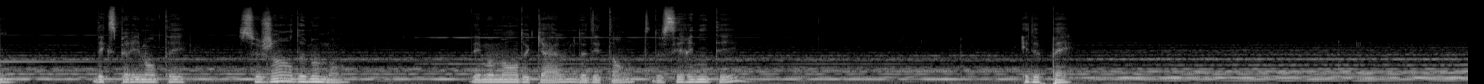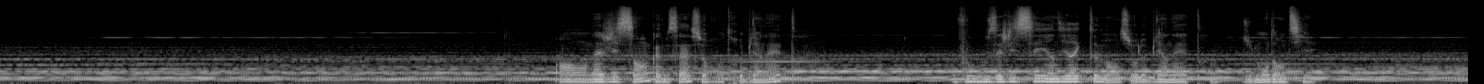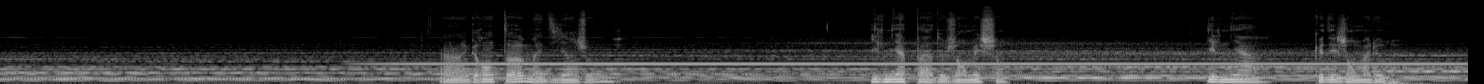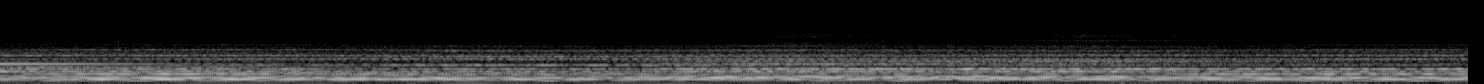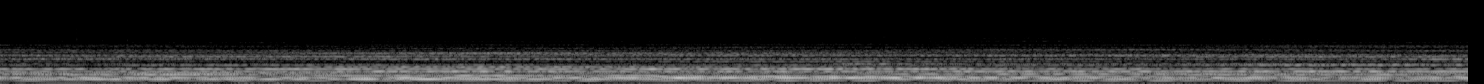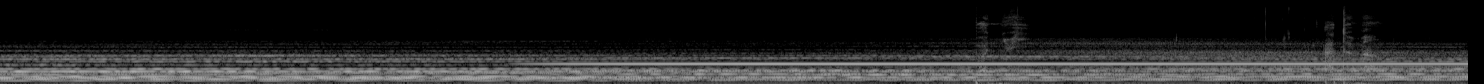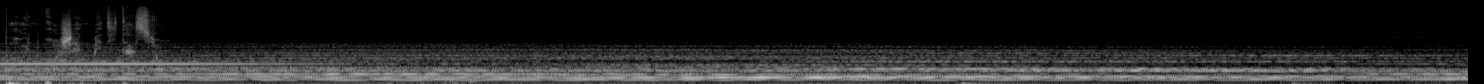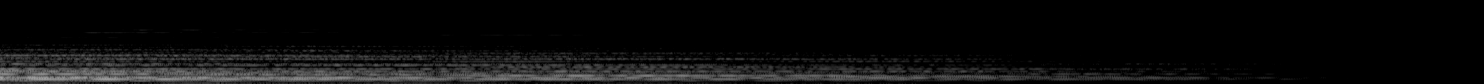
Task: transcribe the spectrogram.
d'expérimenter ce genre de moments, des moments de calme, de détente, de sérénité et de paix. En agissant comme ça sur votre bien-être, vous agissez indirectement sur le bien-être du monde entier. Un grand homme a dit un jour, Il n'y a pas de gens méchants, il n'y a que des gens malheureux.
